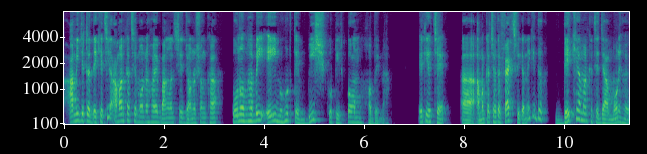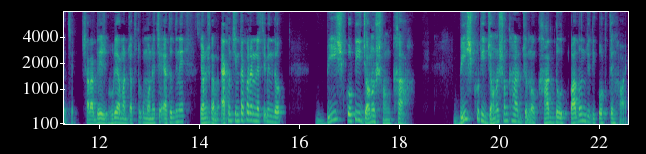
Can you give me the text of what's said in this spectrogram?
আমি যেটা দেখেছি আমার কাছে মনে হয় বাংলাদেশের জনসংখ্যা কোনোভাবেই এই মুহূর্তে বিশ কোটির কম হবে না। এটি হচ্ছে আমার কাছে হয়তো ফ্যাক্ট ফিগার নেই, কিন্তু দেখে আমার কাছে যা মনে হয়েছে, সারা দেশ ঘুরে আমার যতটুকু মনে হয়েছে, এতদিনে জনসংখ্যা এখন চিন্তা করেন নেতৃবৃন্দ, বিশ কোটি জনসংখ্যা, বিশ কোটি জনসংখ্যার জন্য খাদ্য উৎপাদন যদি করতে হয়,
